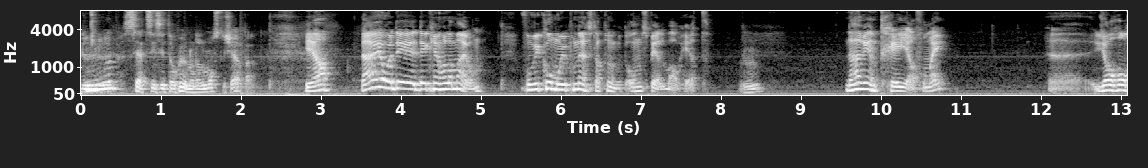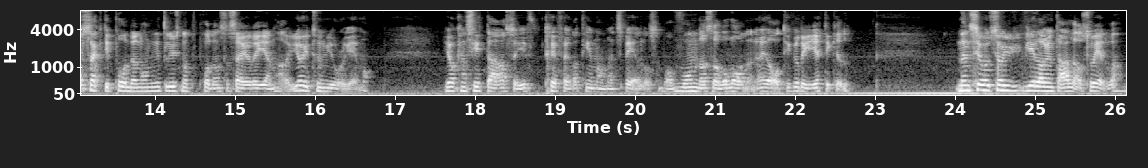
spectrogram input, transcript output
du Mm. sätts i situationer där du måste köpa den. Ja. Nej, och det, det kan jag hålla med om. För vi kommer ju på nästa punkt, omspelbarhet. Mm. Det här är en trea för mig. Eh, Jag har sagt i podden, har ni inte lyssnat på podden så säger jag det igen här. Jag är tung Eurogamer. Jag kan sitta alltså i 3-4 timmar med ett spel och så bara våndas över vad och jag gör och tycker det är jättekul. Men så, så gillar ju inte alla och så är det va.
